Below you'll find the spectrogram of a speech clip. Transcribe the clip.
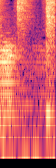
Bye.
